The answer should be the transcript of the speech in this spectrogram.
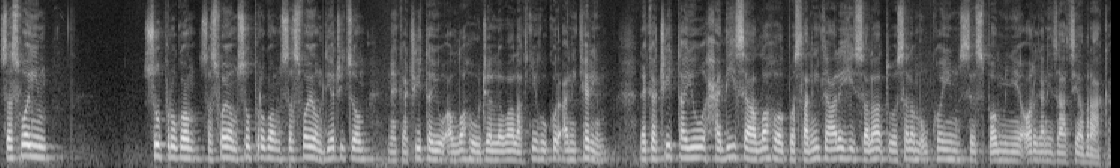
sa svojim suprugom, sa svojom suprugom, sa svojom dječicom, neka čitaju Allahu dželle knjigu Kur'an i Kerim, neka čitaju hadise Allahovog poslanika alihi salatu wasalam u kojim se spominje organizacija braka.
